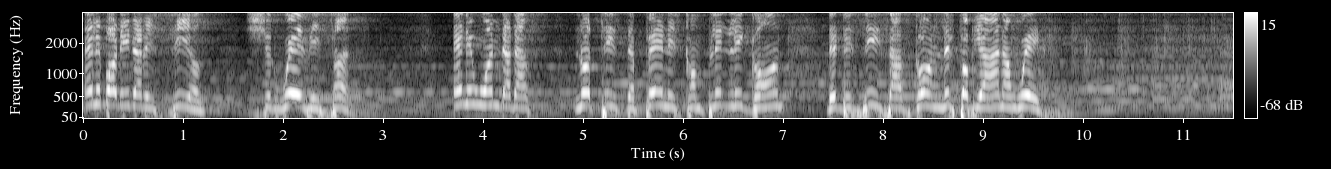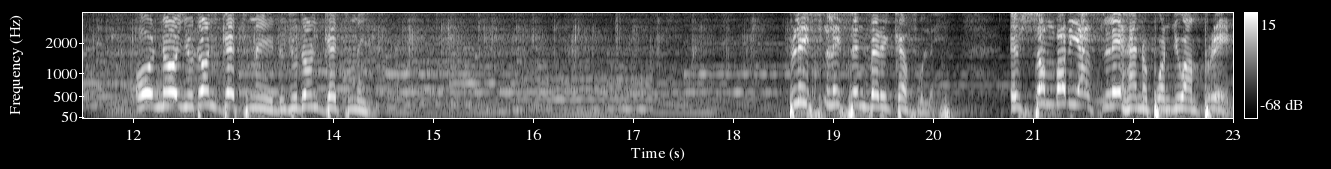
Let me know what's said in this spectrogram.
Anybody that is healed should wave his hand. Anyone that has noticed the pain is completely gone, the disease has gone, lift up your hand and wave. Oh no, you don't get me. You don't get me. Please listen very carefully. If somebody has laid hand upon you and prayed,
